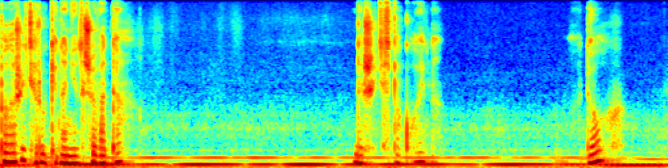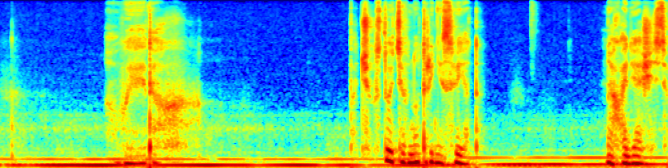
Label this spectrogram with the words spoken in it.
Положите руки на низ живота. Дышите спокойно. Вдох. Почувствуйте внутренний свет, находящийся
